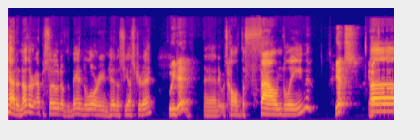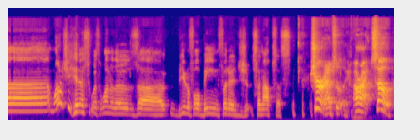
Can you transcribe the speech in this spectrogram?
had another episode of The Mandalorian hit us yesterday, We did. and it was called The Foundling. Yes. Yep. Uh, why don't you hit us with one of those uh, beautiful bean footage synopsis? Sure, absolutely. All right. So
